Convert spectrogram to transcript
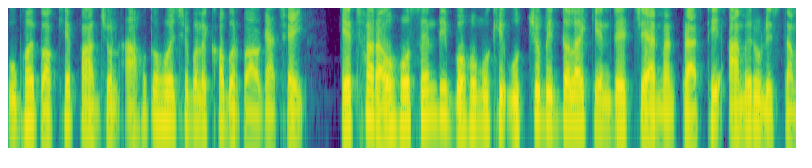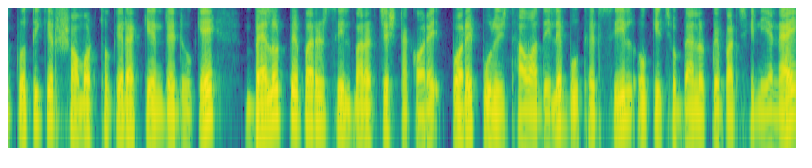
উভয় পক্ষে পাঁচজন আহত হয়েছে বলে খবর পাওয়া গেছে। এছাড়াও হোসেন্দি বহুমুখী উচ্চ বিদ্যালয় কেন্দ্রের চেয়ারম্যান প্রার্থী আমিরুল ইসলাম প্রতীকের সমর্থকেরা কেন্দ্রে ঢুকে ব্যালট পেপারের সিল মারার চেষ্টা করে। পরে পুলিশ ধাওয়া দিলে বুথের সিল ও কিছু ব্যালট পেপার ছিনিয়ে নেয়।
